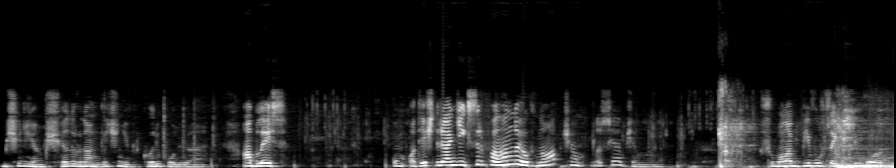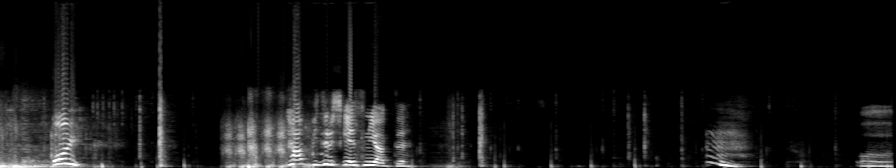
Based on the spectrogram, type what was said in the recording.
Bir şey diyeceğim. Shader'dan geçince bir garip oluyor ha. Ha Blaze. Oğlum ateş direnci iksir falan da yok. Ne yapacağım? Nasıl yapacağım onu? Şu bana bir vursa gittim bu arada. Oy! Ya bir iskeletini yaktı. Hmm. Oh.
